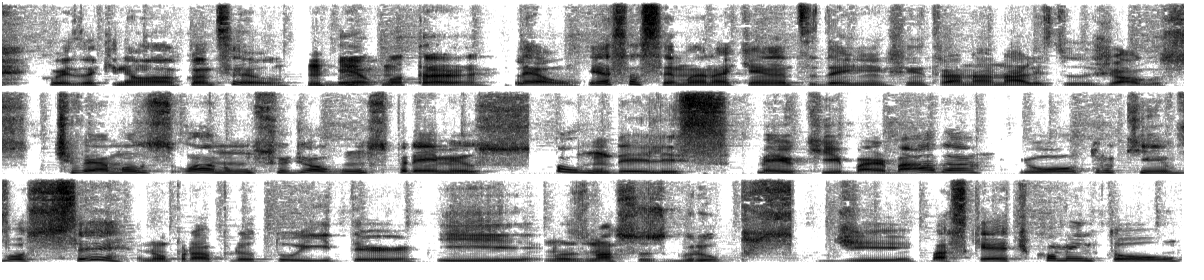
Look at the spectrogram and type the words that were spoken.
coisa que não aconteceu. bem ao contrário, né? Léo, e essa semana aqui, antes da gente entrar na análise dos jogos, tivemos o anúncio de alguns prêmios. Um deles meio que barbada, e o outro que você, no próprio Twitter e nos nossos grupos de basquete, comentou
